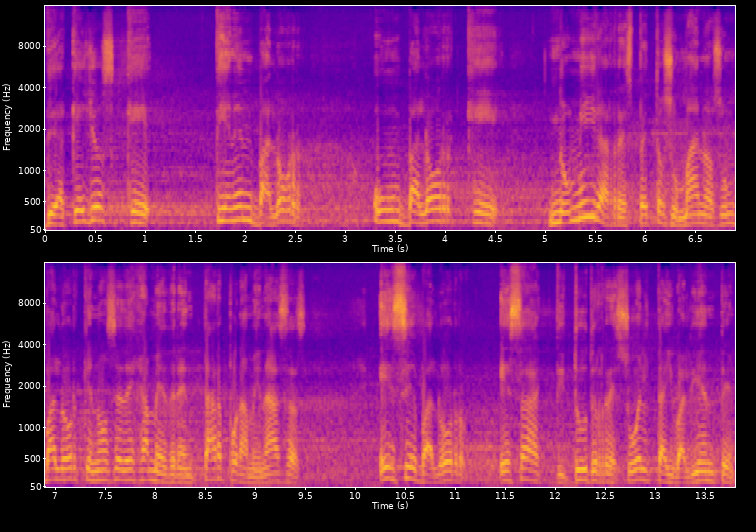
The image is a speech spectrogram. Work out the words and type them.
de aquellos que tienen valor, un valor que no mira respetos humanos, un valor que no se deja amedrentar por amenazas. Ese valor, esa actitud resuelta y valiente,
